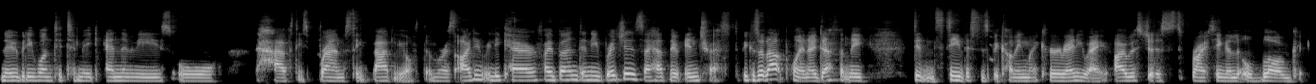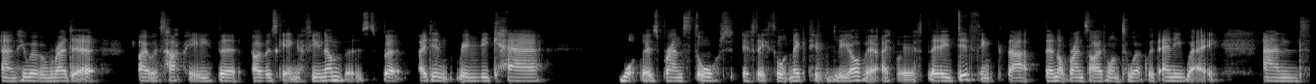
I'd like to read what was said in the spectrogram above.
Nobody wanted to make enemies or have these brands think badly of them. Whereas I didn't really care if I burned any bridges. I had no interest because at that point, I definitely didn't see this as becoming my career anyway. I was just writing a little blog, and whoever read it, I was happy that I was getting a few numbers, but I didn't really care what those brands thought if they thought negatively of it. I thought if they did think that, they're not brands I'd want to work with anyway. And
